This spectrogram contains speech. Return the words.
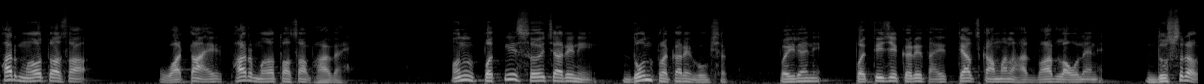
फार महत्त्वाचा वाटा आहे फार महत्त्वाचा भाग आहे. म्हणून पत्नी सहचारीने दोन प्रकारे होऊ शकते. पहिल्याने पती जे करीत आहे त्याच कामाला हातभार लावल्याने दुसरं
